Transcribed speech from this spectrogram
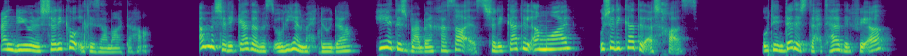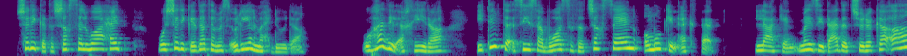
عن ديون الشركة والتزاماتها. أما شركات المسؤولية المحدودة هي تجمع بين خصائص شركات الأموال وشركات الأشخاص. وتندرج تحت هذه الفئة شركة الشخص الواحد والشركة ذات المسؤولية المحدودة. وهذه الأخيرة يتم تأسيسها بواسطة شخصين وممكن أكثر لكن ما يزيد عدد شركائها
